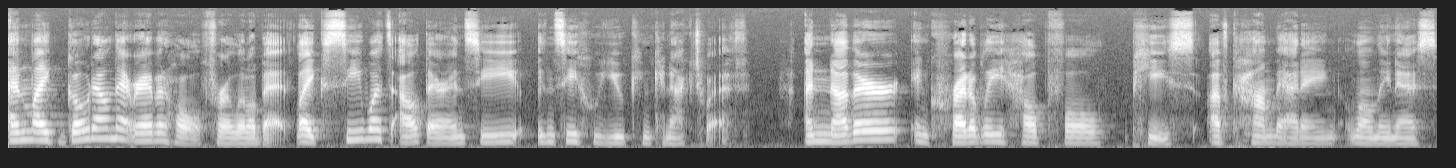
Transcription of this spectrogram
and like go down that rabbit hole for a little bit. Like see what's out there and see and see who you can connect with. Another incredibly helpful piece of combating loneliness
